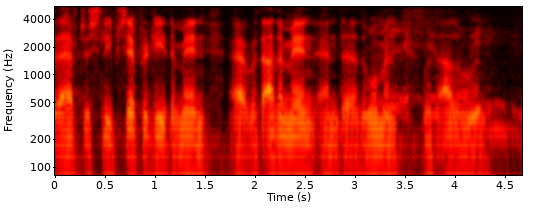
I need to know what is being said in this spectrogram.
they have to sleep separately, the men uh, with other men and uh, the women with other women.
